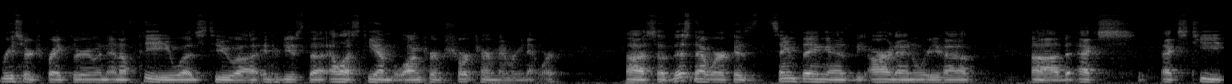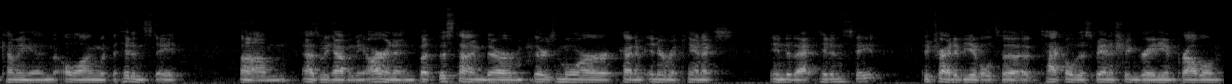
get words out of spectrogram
research breakthrough in NLP was to uh, introduce the LSTM, the long-term short-term memory network. Uh, so this network is the same thing as the RNN, where you have uh, the X XT coming in along with the hidden state, um, as we have in the RNN. But this time there are, there's more kind of inner mechanics into that hidden state to try to be able to tackle this vanishing gradient problem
